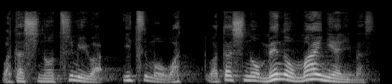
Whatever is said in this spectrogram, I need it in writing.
私の罪はいつも私の目の前にあります。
